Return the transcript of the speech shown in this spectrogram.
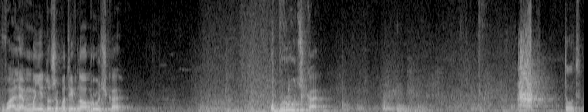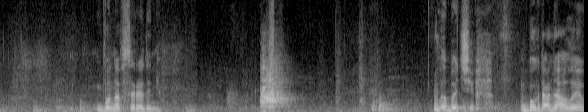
Валя, мені дуже потрібна обручка. Обручка! Тут. Вона всередині. Вибач, Богдане, але.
